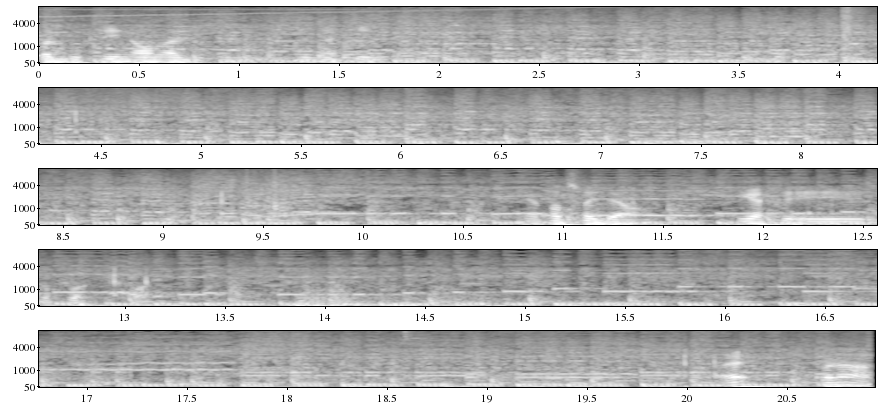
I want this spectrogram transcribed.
Pas le bouclier normal du coup, je suis de spider. Hein. Fais gaffe et sur toi. Voilà. Ouais, voilà.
